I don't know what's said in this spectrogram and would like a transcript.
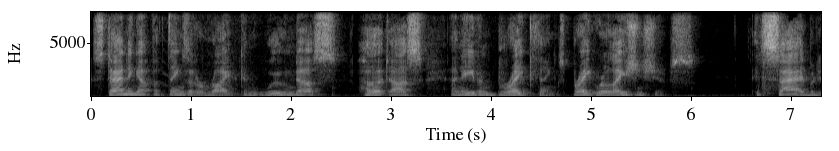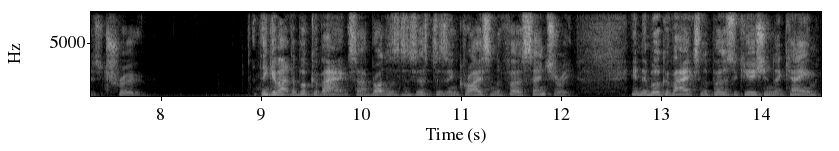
Standing up for things that are right can wound us, hurt us, and even break things, break relationships. It's sad, but it's true. Think about the book of Acts, our brothers and sisters in Christ in the first century. In the book of Acts and the persecution that came,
